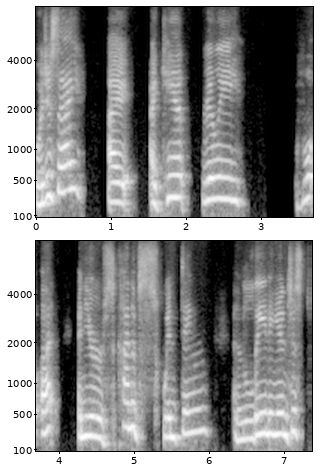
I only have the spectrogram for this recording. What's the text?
What'd you say? I I can't really what? And you're kind of squinting and leaning in, just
